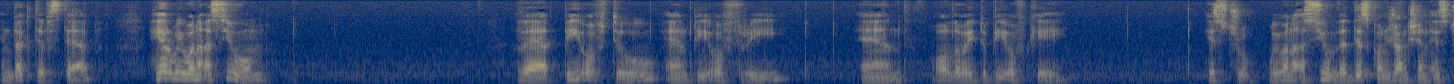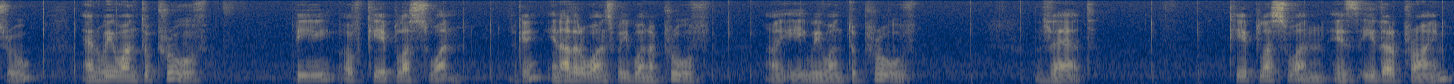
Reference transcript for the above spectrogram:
inductive step, here we want to assume that P of 2 and P of 3 and all the way to P of k is true. We want to assume that this conjunction is true and we want to prove p of k plus 1. Okay, in other words, we want to prove, i.e., we want to prove that k plus 1 is either prime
